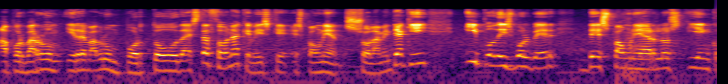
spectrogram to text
a por Barroom y Rebabroom por toda esta zona, que veis que spawnean solamente aquí, y podéis volver, despawnearlos y encontrar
